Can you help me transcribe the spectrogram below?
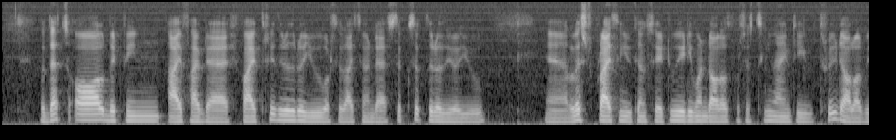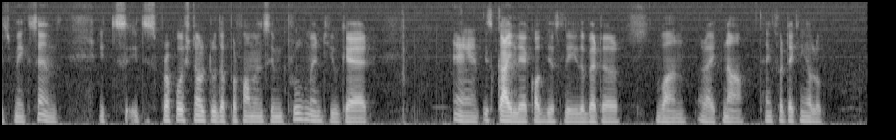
so that's all between i5-5300U versus i7-6600U uh, list pricing you can say $281 versus $393 which makes sense. It's it's proportional to the performance improvement you get. And Skylake obviously the better one right now. Thanks for taking a look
